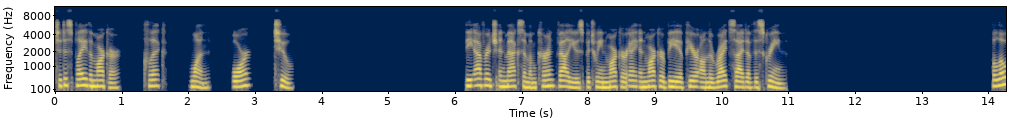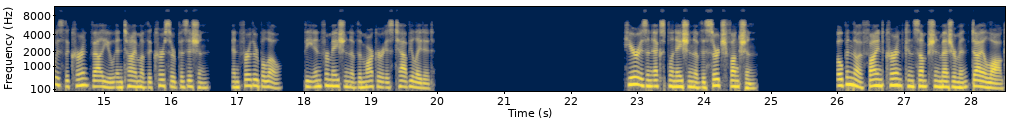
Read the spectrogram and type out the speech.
To display the marker, click 1 or 2. The average and maximum current values between marker A and marker B appear on the right side of the screen. Below is the current value and time of the cursor position, and further below, the information of the marker is tabulated. Here is an explanation of the search function. Open the Find Current Consumption Measurement dialog.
